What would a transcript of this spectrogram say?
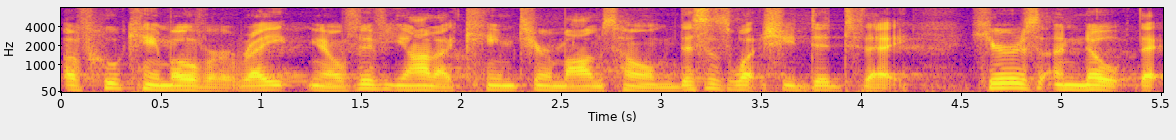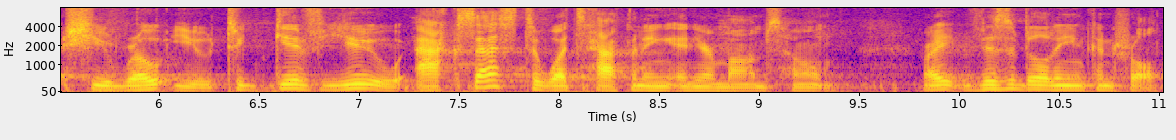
of who came over, right? You know, Viviana came to your mom's home. This is what she did today. Here's a note that she wrote you to give you access to what's happening in your mom's home, right? Visibility and control.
